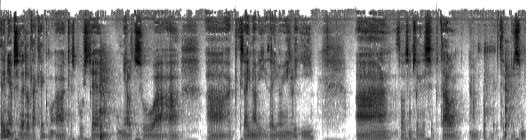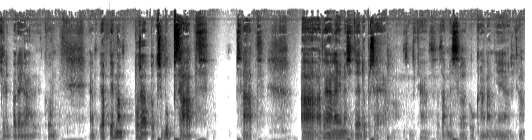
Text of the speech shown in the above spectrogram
který mě přivedl také k, ke spoustě umělců a, a, a k zajímavých, zajímavých lidí. A toho jsem se kdysi ptal, ty, prosím tě, Libore, já, jako, já, já, já mám pořád potřebu psát, psát. A, a to já nevím, jestli to je dobře. Jsem říkal, se zamyslel, kouká na mě a říkal,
